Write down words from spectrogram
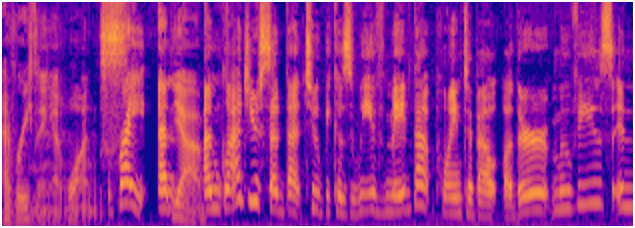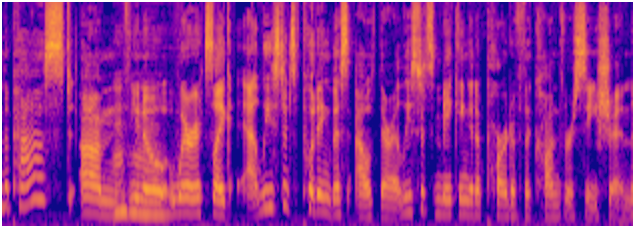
everything at once. Right. And yeah. I'm glad you said that too because we've made that point about other movies in the past. Um, mm-hmm. you know, mm-hmm. where it's like at least it's putting this out there. At least it's making it a part of the conversation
